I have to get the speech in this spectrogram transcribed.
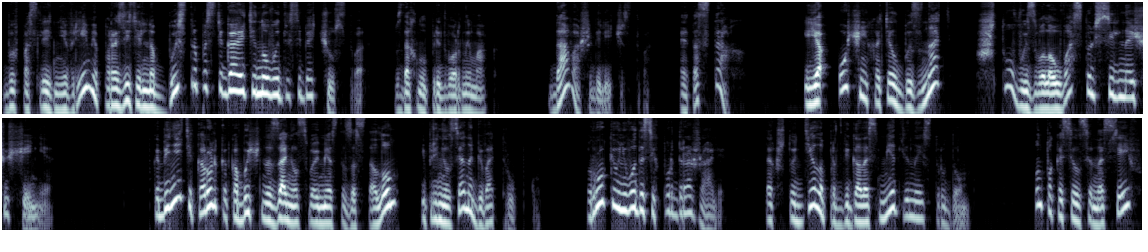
Вы в последнее время поразительно быстро постигаете новые для себя чувства, — вздохнул придворный маг. — Да, Ваше Величество, это страх. И я очень хотел бы знать, что вызвало у вас столь сильное ощущение. В кабинете король, как обычно, занял свое место за столом и принялся набивать трубку. Руки у него до сих пор дрожали, так что дело продвигалось медленно и с трудом. Он покосился на сейф,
